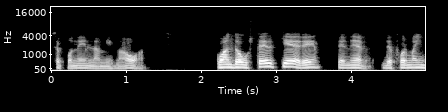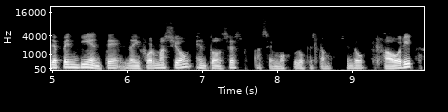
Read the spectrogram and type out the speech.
se pone en la misma hoja. Cuando usted quiere tener de forma independiente la información, entonces hacemos lo que estamos haciendo ahorita.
